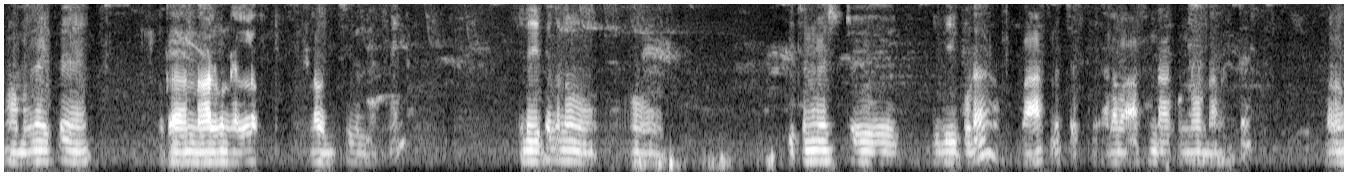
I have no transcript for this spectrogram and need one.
మామూలుగా అయితే ఒక నాలుగు నెలలు ఇట్లా ఉంచి వెళ్ళేసి ఇదైతే మనం కిచెన్ వేస్ట్ ఇవి కూడా వాసన వచ్చేస్తాయి. అలా వాసన రాకుండా ఉండాలంటే మనం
